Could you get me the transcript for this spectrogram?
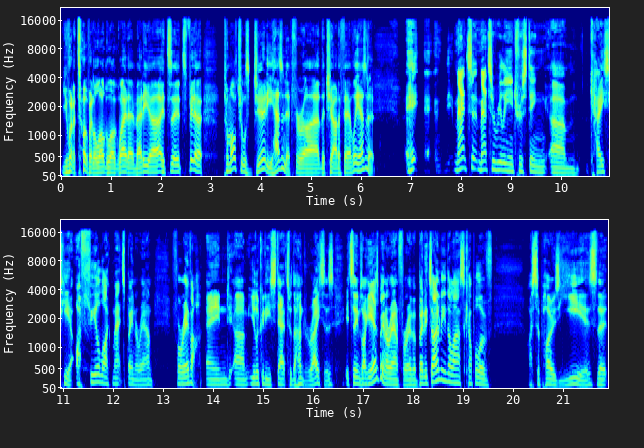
you want to talk about a long, long wait, eh, Matty? Uh, it's It's been a tumultuous journey, hasn't it, for uh, the Chahda family, hasn't it? Hey, Matt's a, Matt's a really interesting um, case here. I feel like Matt's been around forever, and um, you look at his stats with 100 races. It seems like he has been around forever, but it's only in the last couple of, I suppose, years that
